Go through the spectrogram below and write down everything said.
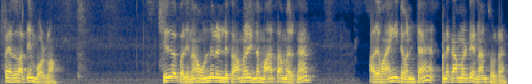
இப்போ எல்லாத்தையும் போடலாம். இதில் பார்த்தீங்கன்னா ஒன்று ரெண்டு காம்பனண்ட் இன்னும் மாற்றாமல் இருக்கேன். அதை வாங்கிட்டு வந்துட்டேன். அந்த காம்பனண்ட்டு என்னான்னு சொல்கிறேன்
